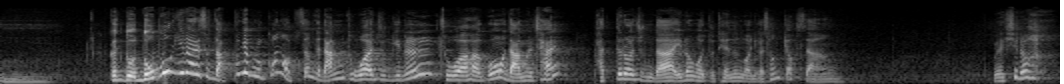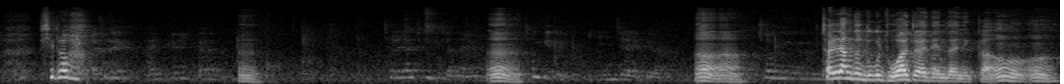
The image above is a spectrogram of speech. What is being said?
음. 그러니까 노, 노복이라 해서 나쁘게 볼 건 없어. 그러니까 남 도와주기를 좋아하고 남을 잘 받들어준다 이런 것도 되는 거니까 성격상. 왜 싫어? 싫어? 아니 아니, 그러니까 응, 천량 청기잖아요. 응, 청기도 인자에 대한 응, 응. 청 천량도 누굴 도와줘야 된다니까. 응, 응.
